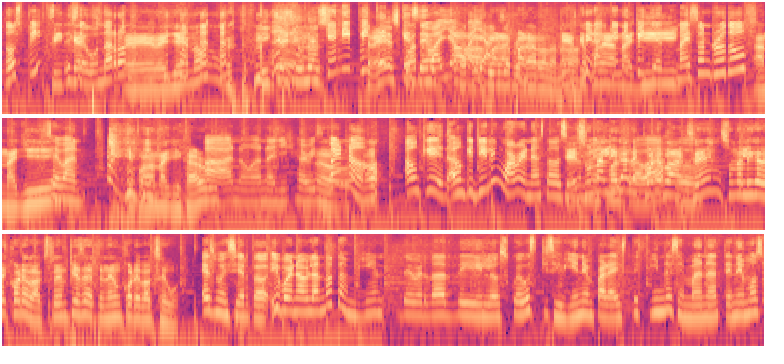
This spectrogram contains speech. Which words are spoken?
dos picks de segunda ronda. De lleno. Pickett y unos Kenny Pickett que se vaya para, allá. ronda, no. Mira, Kenny Pickett, Mason Rudolph se van. Y por Anaji Harris. Ah, no, Anaji Harris. Bueno, aunque, aunque Jalen Warren ha estado haciendo Es una liga de corebacks, ¿eh? Es una liga de corebacks. Tú empiezas a tener un coreback seguro. Es muy cierto. Y bueno, hablando también de verdad de los juegos que se vienen para este fin de semana, tenemos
